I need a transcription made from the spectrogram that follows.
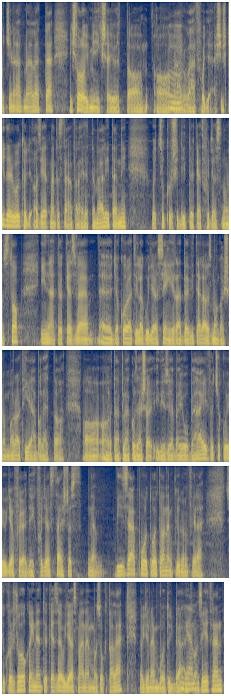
edzésprogramot csinált mellette, és valahogy mégse jött a, a mm. várt fogyás. És kiderült, hogy azért, mert azt elfelejtettem tenni, hogy cukrosüdítőket fogyaszt non-stop. Innentől kezdve gyakorlatilag ugye a szénhidrát bevitele az magasan maradt, hiába lett a, a, a táplálkozása idézőjelben jó beállítva, csak hogy ugye a folyadékfogyasztást azt nem vízzel pótolta, hanem különféle cukros dolgok. Innentől kezdve ugye azt már nem mozogta le, mert ugye nem volt úgy beállítva Igen. az étrend,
